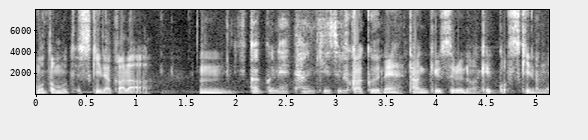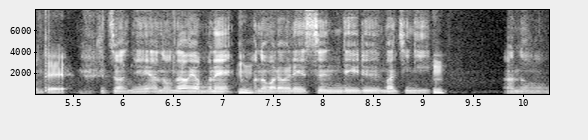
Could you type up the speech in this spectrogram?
もともと好きだから、うん、深くね探求する。深くね探求するのは結構好きなので。実はねあの直哉もね、うん。あの我々住んでいる町に、うん。あの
